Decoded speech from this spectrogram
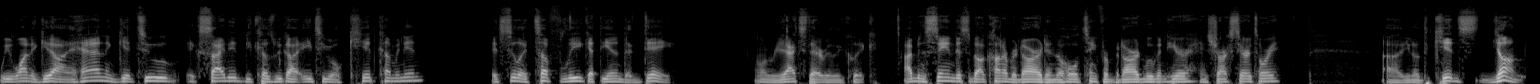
we want to get out of hand and get too excited because we got an 18 year old kid coming in. It's still a tough league at the end of the day. I'm going to react to that really quick. I've been saying this about Connor Bedard and the whole tank for Bedard movement here in Sharks territory. Uh, you know, the kid's young.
